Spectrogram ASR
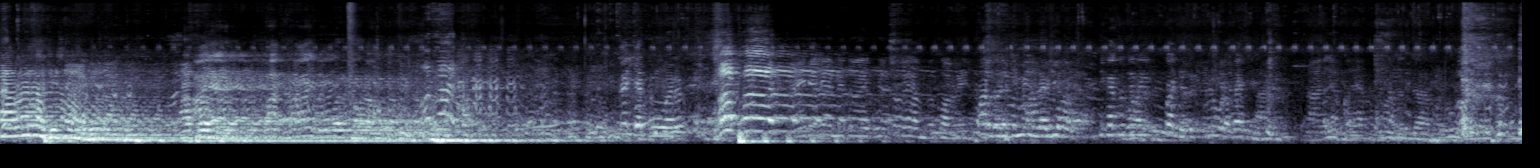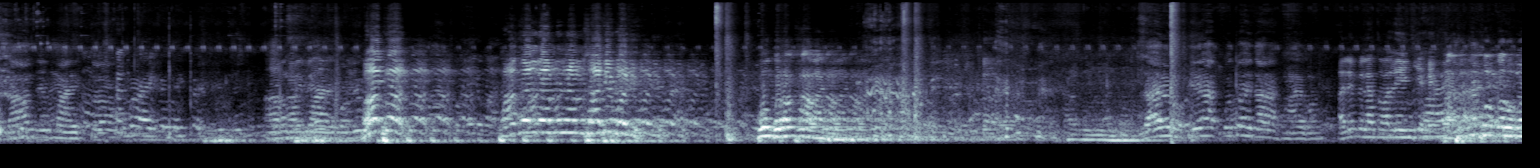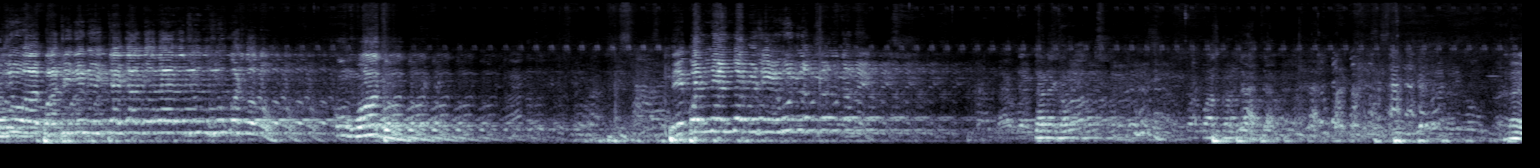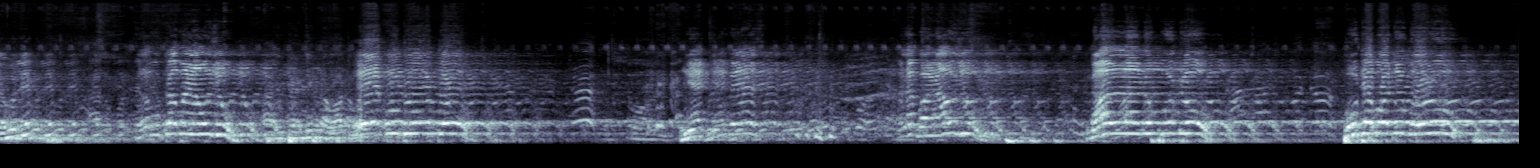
આવવાના છે સાહેબ આપણે ઘરો ખાવા અલે પેલા તો લઈ ગયા. શું કરું શું ચાલતો હતો કરતો હતો? હું અંદર પછી એવું જ લખશો તમે. તને ખબર? પાસ કરજે. નહીં, એવું ચલો ઉઠો બનાવું છું. આ ઠંડીમાં વાતો. એક ઉઠો ઉઠો. નેત્રી બેસ. અને બનાવું છું. ગાલનાનું પૂઠું. પૂઠે બોધું ગોળું.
